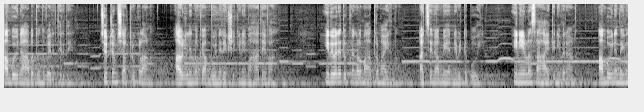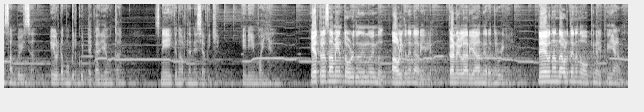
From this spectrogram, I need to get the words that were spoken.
അമ്പുവിന് ആപത്തൊന്നും വരുത്തരുതേ. ചുറ്റും ശത്രുക്കളാണ്. അവരിൽ നിന്നൊക്കെ അമ്പുവിനെ രക്ഷിക്കണേ മഹാദേവ. ഇതുവരെ ദുഃഖങ്ങൾ മാത്രമായിരുന്നു. അച്ഛനും അമ്മയും എന്നെ വിട്ടു പോയി. ഇനിയുള്ള സഹായത്തിന് ഇവരാണ്. അമ്പുവിന് എന്തെങ്കിലും സംഭവിച്ച ഇവരുടെ മുമ്പിൽ കുറ്റക്കാരിയാവും താൻ. സ്നേഹിക്കുന്നവർ തന്നെ ശപിക്കും. ഇനിയും വയ്യ. എത്ര സമയം തൊഴുതു നിന്നു എന്ന് അവൾക്ക് തന്നെ അറിയില്ല. കണ്ണുകൾ അറിയാതെ നിറഞ്ഞൊഴുകി. ദേവനന്ദ അവൾ തന്നെ നോക്കി നിൽക്കുകയാണ്.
